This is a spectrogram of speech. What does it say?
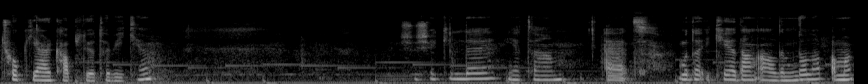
çok yer kaplıyor tabii ki. Şu şekilde yatağım. Evet. Bu da Ikea'dan aldığım dolap ama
